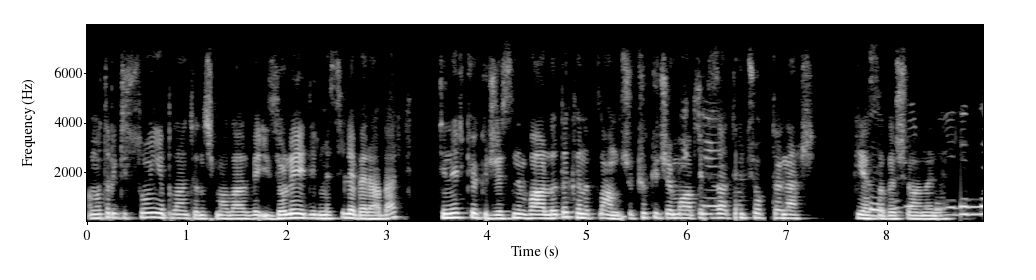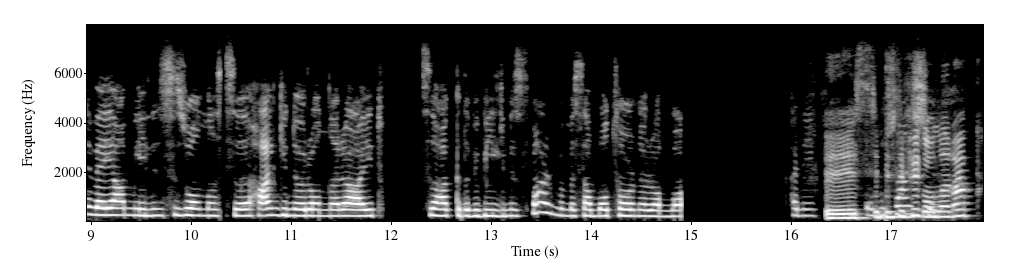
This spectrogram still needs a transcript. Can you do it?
Ama tabii ki son yapılan çalışmalar ve izole edilmesiyle beraber sinir kök hücresinin varlığı da kanıtlandı. Şu kök hücre muhabbeti Peki, zaten çok döner piyasada e, şu an hani. Miyelinli veya miyelinsiz olması, hangi nöronlara ait olması hakkında bir bilgimiz var mı? Mesela motor nöron mu? Hani oluşan spesifik şey. olarak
